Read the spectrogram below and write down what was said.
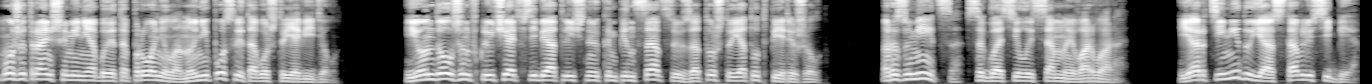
Может, раньше меня бы это проняло, но не после того, что я видел. И он должен включать в себя отличную компенсацию за то, что я тут пережил. Разумеется, согласилась со мной Варвара. И Артемиду я оставлю себе.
